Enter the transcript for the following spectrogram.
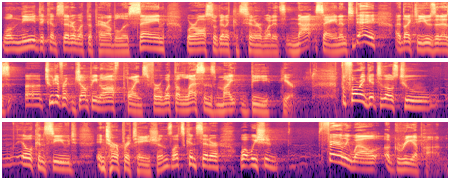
will need to consider what the parable is saying, we're also going to consider what it's not saying. And today, I'd like to use it as uh, two different jumping off points for what the lessons might be here. Before we get to those two ill conceived interpretations, let's consider what we should fairly well agree upon.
